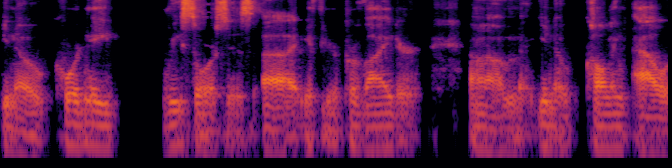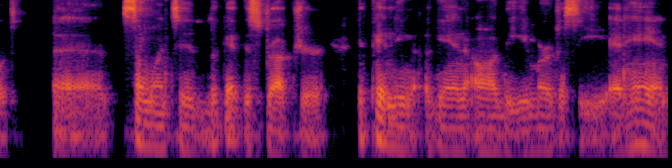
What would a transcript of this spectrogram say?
you know, coordinate resources uh, if you're a provider um, you know, calling out uh, someone to look at the structure, depending again on the emergency at hand,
